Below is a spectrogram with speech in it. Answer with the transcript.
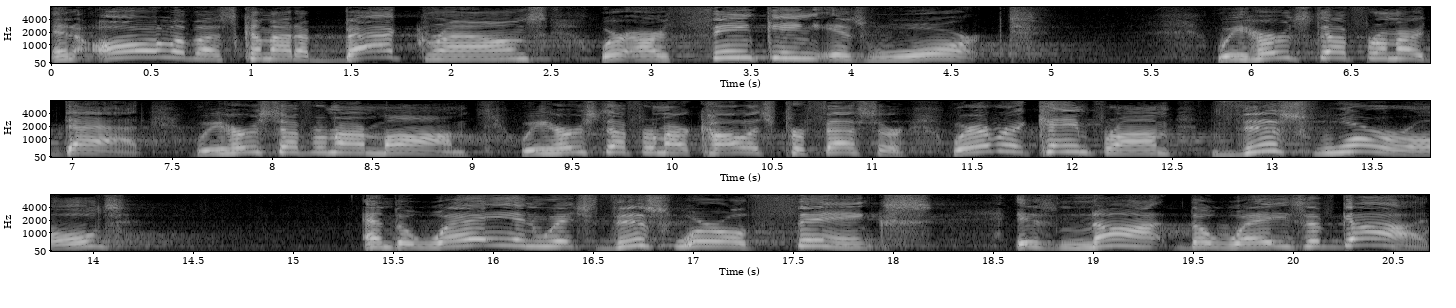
And all of us come out of backgrounds where our thinking is warped. We heard stuff from our dad. We heard stuff from our mom. We heard stuff from our college professor. Wherever it came from, this world and the way in which this world thinks is not the ways of God.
